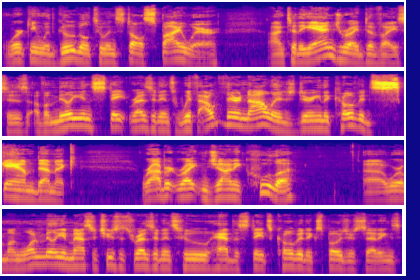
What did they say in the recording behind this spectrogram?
working with Google to install spyware onto the Android devices of a million state residents without their knowledge during the COVID scamdemic. Robert Wright and Johnny Kula uh, were among 1 million Massachusetts residents who had the state's COVID exposure settings,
